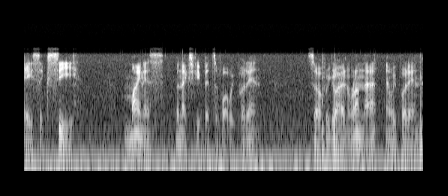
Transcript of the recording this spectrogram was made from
a6C minus the next few bits of what we put in. So if we go ahead and run that, and we put in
